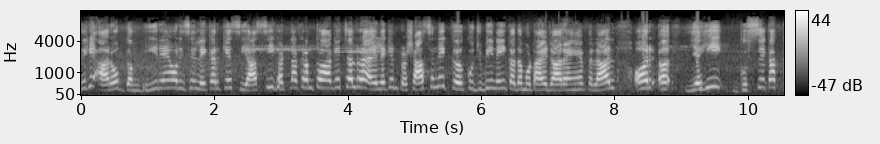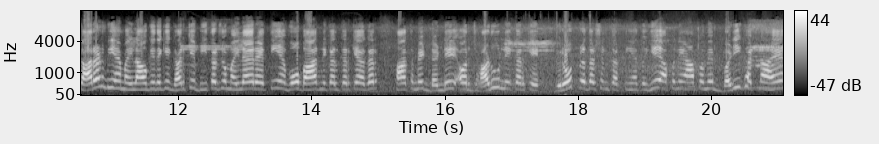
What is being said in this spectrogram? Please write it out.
देखिए, आरोप गंभीर हैं और इसे लेकर के सियासी घटनाक्रम तो आगे चल रहा है, लेकिन प्रशासनिक कुछ भी नहीं कदम उठाए जा रहे हैं फ़िलहाल। और यही गुस्से का कारण भी है महिलाओं के। देखिए, घर के भीतर जो महिलाएँ रहती हैं, वो बाहर निकल करके अगर हाथ में डंडे और झाड़ू लेकर के विरोध प्रदर्शन करती हैं तो ये अपने आप में बड़ी घटना है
